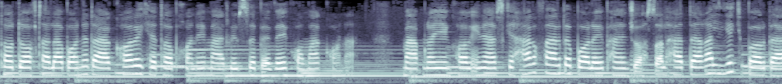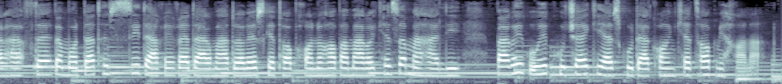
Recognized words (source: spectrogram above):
تا داوطلبانه در کار کتابخانه مدرسه به وی کمک کند مبنای این کار این است که هر فرد بالای پنجاه سال حداقل یک بار در هفته به مدت سی دقیقه در مدارس کتابخانه ها و مراکز محلی برای گروه کوچکی از کودکان کتاب می‌خواند.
